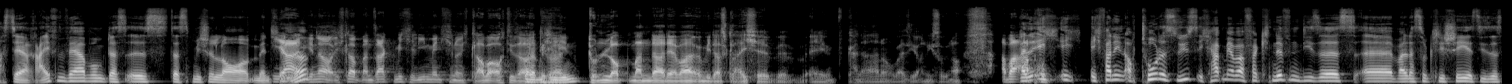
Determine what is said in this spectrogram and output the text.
aus der Reifenwerbung, das ist das Michelin-Männchen, Ja, ne? genau. Ich glaube, man sagt Michelin-Männchen und ich glaube auch dieser, dieser Michelin. Dunlop-Mann da, der war irgendwie das gleiche. Ey, keine Ahnung, weiß ich auch nicht so genau. Aber Also ich, ich, ich fand ihn auch todessüß. Ich habe mir aber verkniffen, dieses, äh, weil das so Klischee ist, dieses,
